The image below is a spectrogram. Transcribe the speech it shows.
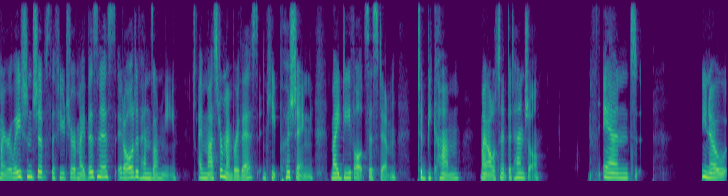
my relationships, the future of my business, it all depends on me. I must remember this and keep pushing my default system to become my ultimate potential. And you know,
